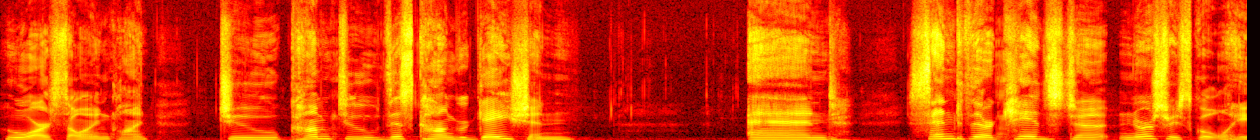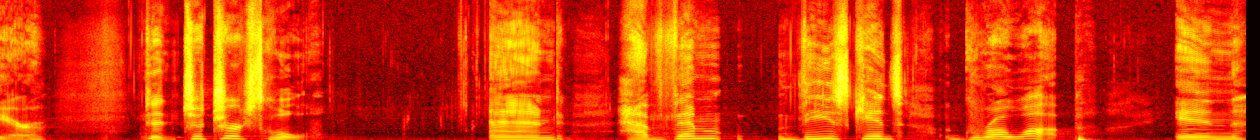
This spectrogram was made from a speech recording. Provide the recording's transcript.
who are so inclined to come to this congregation and send their kids to nursery school here, to, to church school, and have them, these kids, grow up in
